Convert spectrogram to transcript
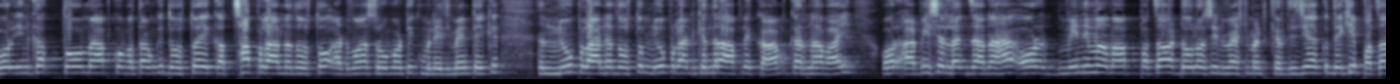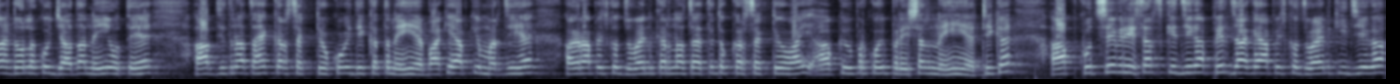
और इनका तो मैं आपको बताऊँगी, दोस्तों, एक अच्छा प्लान है दोस्तों एडवांस रोबोटिक मैनेजमेंट एक न्यू प्लान है दोस्तों। न्यू प्लान के अंदर आपने काम करना भाई और अभी से लग जाना है और मिनिमम आप पचास डॉलर से इन्वेस्टमेंट कर दीजिएगा। देखिए, पचास डॉलर कोई ज़्यादा नहीं होते हैं। आप जितना चाहे कर सकते हो, कोई दिक्कत नहीं है। बाकी आपकी मर्ज़ी है, अगर आप इसको ज्वाइन करना चाहते हो तो कर सकते हो भाई, आपके ऊपर कोई प्रेशर नहीं है, ठीक है? आप खुद से भी रिसर्च कीजिएगा, फिर जाके आप इसको ज्वाइन कीजिएगा।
